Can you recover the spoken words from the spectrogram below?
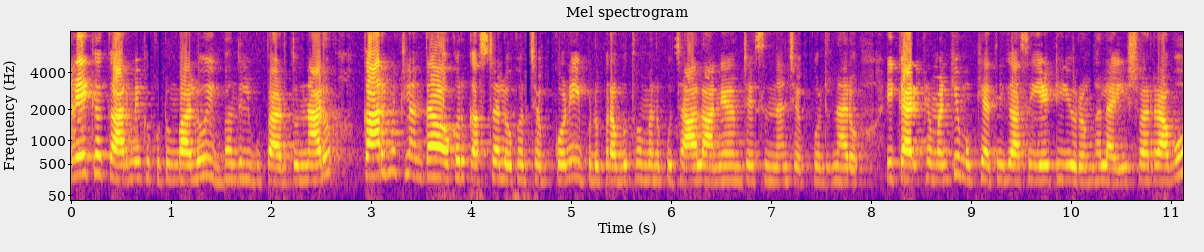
అనేక కార్మిక కుటుంబాలు ఇబ్బందులు పడుతున్నారు. కార్మికులంతా ఒకరు కష్టాలు ఒకరు చెప్పుకొని ఇప్పుడు ప్రభుత్వం మనకు చాలా అన్యాయం చేసిందని చెప్పుకుంటున్నారు. ఈ కార్యక్రమానికి ముఖ్య అతిథిగా సిఐటియు రొంగల ఈశ్వరరావు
